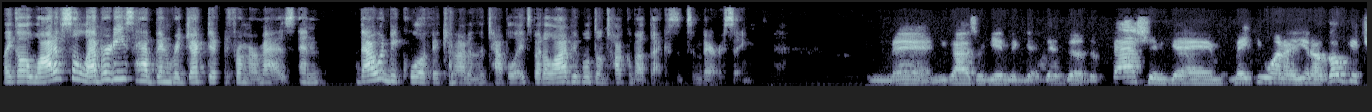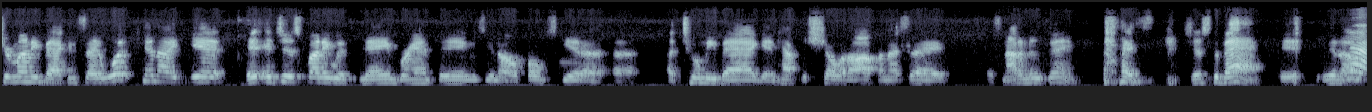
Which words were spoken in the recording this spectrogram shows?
Like a lot of celebrities have been rejected from Hermes, and that would be cool if it came out in the tabloids. But a lot of people don't talk about that because it's embarrassing. Man, you guys are getting the the, the, fashion game make you want to you know go get your money back and say what can I get? It, it's just funny with name brand things. You know, folks get a, a a Tumi bag and have to show it off, and I say it's not a new thing it's just the bag, you know. Yeah,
